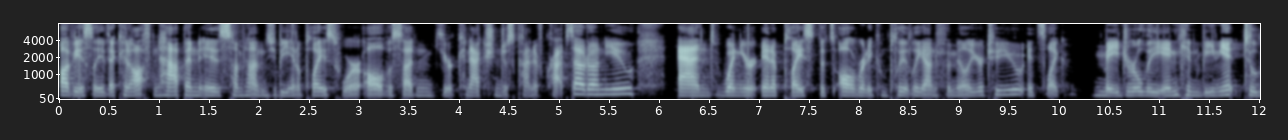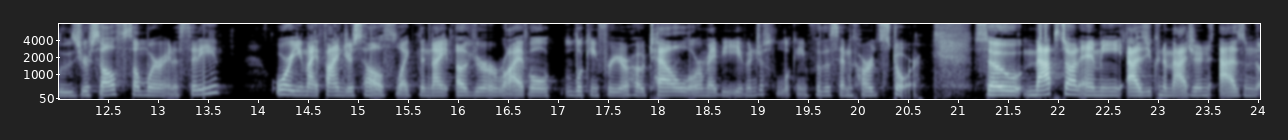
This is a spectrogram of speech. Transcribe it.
obviously, that can often happen is sometimes you be in a place where all of a sudden your connection just kind of craps out on you. And when you're in a place that's already completely unfamiliar to you, it's like majorly inconvenient to lose yourself somewhere in a city. Or you might find yourself, like the night of your arrival, looking for your hotel or maybe even just looking for the SIM card store. So, Maps.me, as you can imagine, as an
